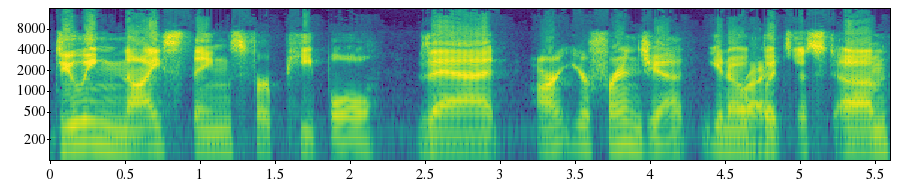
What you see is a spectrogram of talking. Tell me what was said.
doing nice things for people that aren't your friends yet, you know, Right. but just um,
